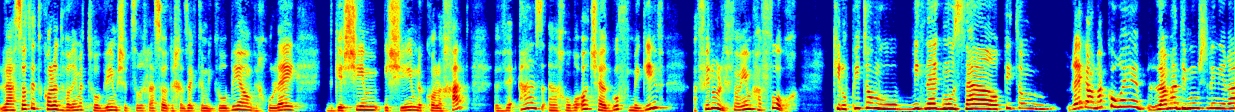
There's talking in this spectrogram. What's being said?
לעשות את כל הדברים הטובים שצריך לעשות, לחזק את המיקרוביום וכולי, דגשים אישיים לכל אחת, ואז אנחנו רואות שהגוף מגיב אפילו לפעמים הפוך. כאילו פתאום הוא מתנהג מוזר, פתאום, רגע, מה קורה? למה הדימום שלי נראה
